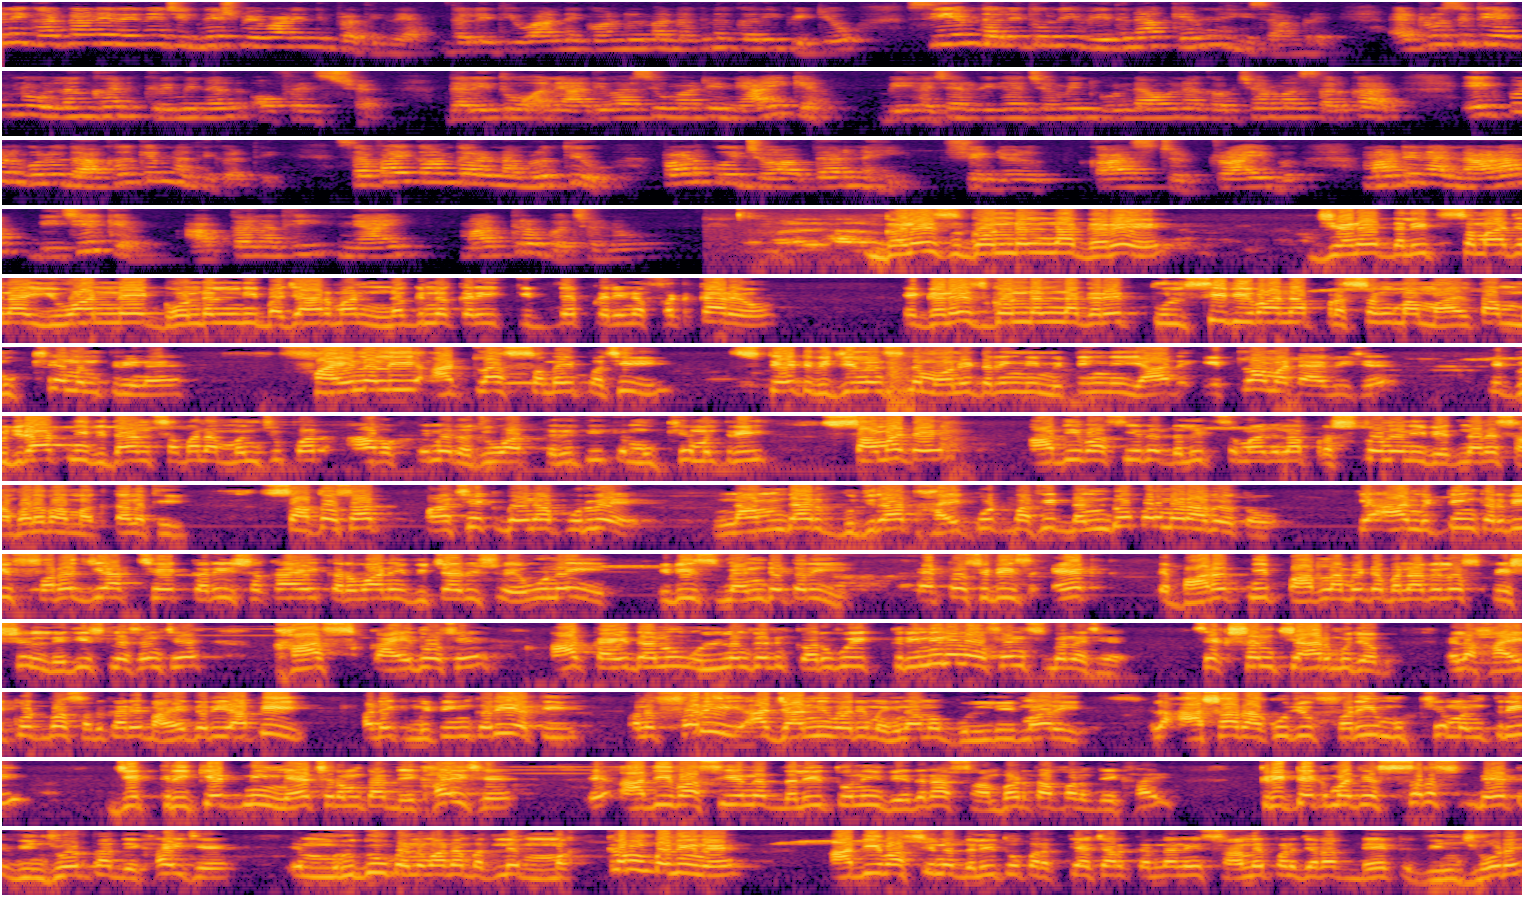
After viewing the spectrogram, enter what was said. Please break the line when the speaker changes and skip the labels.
ગોંડલની ઘટનાને લઈને જિગ્નેશ મેવાણીની પ્રતિક્રિયા. દલિત યુવાનને ગોંડલમાં નગ્ન કરી પીટ્યો. સીએમ દલિતોની વેદના કેમ નહીં સાંભળે? એટ્રોસિટી એક્ટનું ઉલ્લંઘન ક્રિમિનલ ઓફેન્સ છે. દલિતો અને આદિવાસીઓ માટે ન્યાય કેમ બે હજાર વીઘા જમીન ગુંડાઓના કબજામાં સરકાર એક પણ ગુનો દાખલ કેમ નથી કરતી? સફાઈ કામદારોના મૃત્યુ પણ કોઈ જવાબદાર નહીં. શેડ્યુલ કાસ્ટ ટ્રાઇબ માટેના નાણાં બીજે કેમ આપતા નથી? ન્યાય માત્ર વચનો.
ગણેશ ગોંડલના ઘરે જેણે દલિત સમાજના યુવાનને ગોંડલની બજારમાં નગ્ન કરી, કિડનેપ કરીને ફટકાર્યો એ ગણેશ ગોંડલના ઘરે તુલસી વિવાહના પ્રસંગમાં માલતા મુખ્યમંત્રીને ફાઇનલી આટલા સમય પછી સ્ટેટ વિજિલન્સને મોનિટરિંગની મિટિંગની યાદ એટલા માટે આવી છે કે ગુજરાતની વિધાનસભાના મંચ ઉપર આ વખતે મેં રજૂઆત કરી હતી કે મુખ્યમંત્રી શા માટે આદિવાસી અને દલિત સમાજના પ્રશ્નોને વેદનાને સાંભળવા માંગતા નથી. સાથોસાથ પાંચેક મહિના પૂર્વે નામદાર ગુજરાત હાઈકોર્ટમાંથી દંડો પણ મરાવ્યો હતો કે આ મિટિંગ કરવી ફરજિયાત છે, કરી શકાય કરવાની વિચારીશું એવું નહીં. It is mandatory atrocities act એ ભારતની પાર્લામેન્ટે બનાવેલો સ્પેશિયલ લેજિસ્લેશન છે, ખાસ કાયદો છે. આ કાયદાનું ઉલ્લંઘન કરવું એ ક્રિમિનલ ઓફેન્સ બને છે. સેક્શન ચાર મુજબ. એટલે હાઈકોર્ટમાં સરકારે બાહેધરી આપી અને એક મિટિંગ કરી હતી અને ફરી આ જાન્યુઆરી મહિનામાં ગુલ્લી મારી. એટલે આશા રાખું છું ફરી મુખ્યમંત્રી જે ક્રિકેટની મેચ રમતા દેખાય છે એ આદિવાસી અને દલિતોની વેદના સાંભળતા પણ દેખાય. ક્રિકેટમાં જે સરસ બેટ વિંજોડતા દેખાય છે, એ મૃદુ બનવાના બદલે મક્કમ બનીને આદિવાસી અને દલિતો પર અત્યાચાર કરનારની સામે પણ જરા બેટ વિંજોડે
